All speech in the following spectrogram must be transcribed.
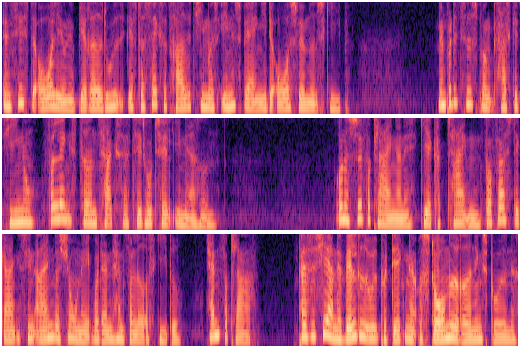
Den sidste overlevende bliver reddet ud efter 36 timers indespæring i det oversvømmede skib. Men på det tidspunkt har Scatino for længst taget en taxa til et hotel i nærheden. Under søforklaringerne giver kaptajnen for første gang sin egen version af, hvordan han forlader skibet. Han forklarer. Passagererne væltede ud på dækkene og stormede redningsbådene.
